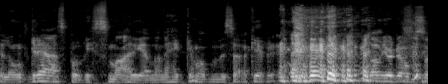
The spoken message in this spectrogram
långt gräs på Visma Arena när Häcken var på besök? De, gjorde också,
